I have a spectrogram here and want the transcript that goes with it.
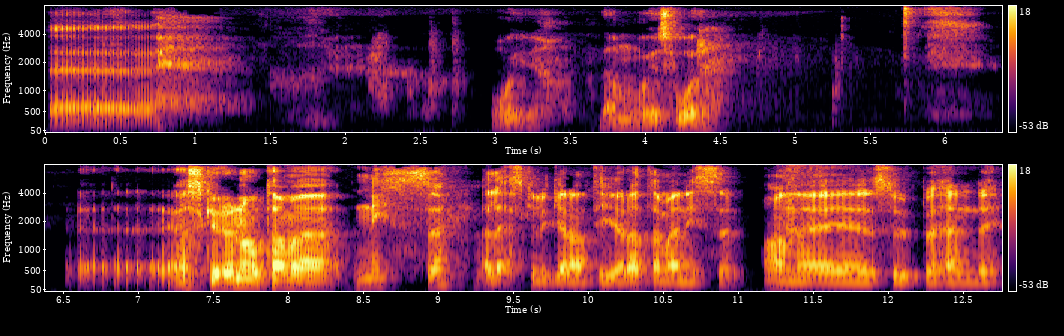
Eh... Oj, den var ju svår. Jag skulle nog ta med Nisse, eller jag skulle garanterat ta med Nisse. Han är superhändig.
